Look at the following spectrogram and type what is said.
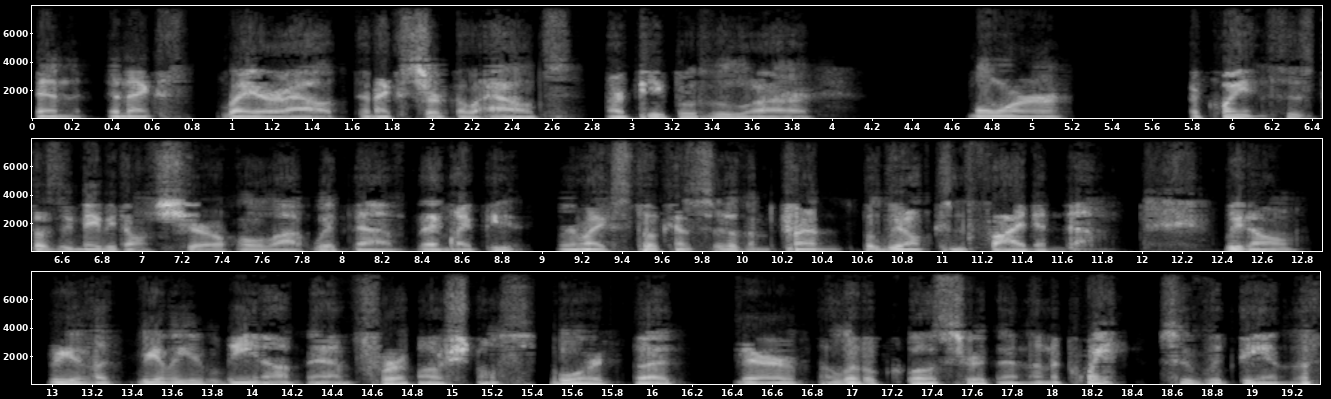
Then the next layer out, the next circle out are people who are more acquaintances, but we maybe don't share a whole lot with them. They might be, we might still consider them friends, but we don't confide in them. We don't really, really lean on them for emotional support, but they're a little closer than an acquaintance who would be in the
